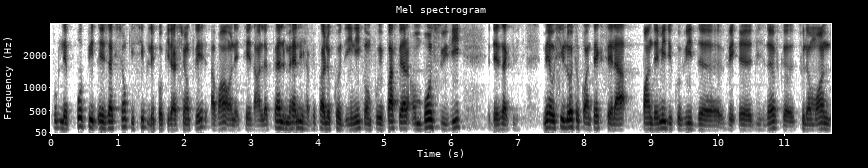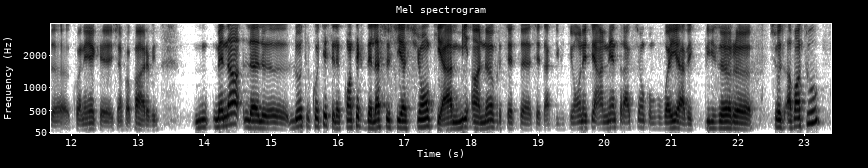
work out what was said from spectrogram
pour les, actions qui ciblent les populations clés. Avant, on était dans le pêle-mêle, il n'y avait pas le code INIX, on ne pouvait pas faire un bon suivi des activités. Mais aussi, l'autre contexte, c'est la pandémie du Covid-19 que tout le monde connaît, que je ne vais pas en revenir. Maintenant, l'autre côté, c'est le contexte de l'association qui a mis en œuvre cette, cette, activité. On était en interaction, comme vous voyez, avec plusieurs euh, choses. Avant tout, euh,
